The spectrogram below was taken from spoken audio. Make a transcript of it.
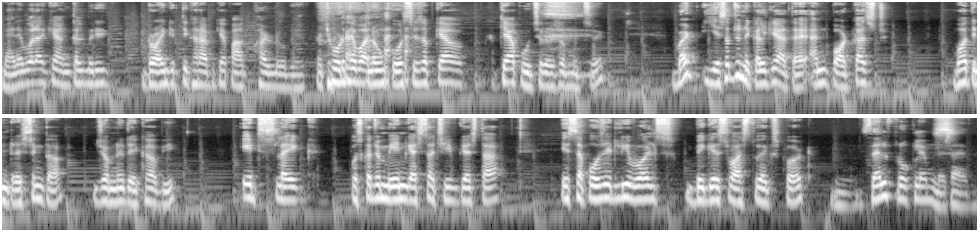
मैंने बोला कि अंकल मेरी ड्राइंग कितनी खराब है कि आप आँख फाड़ लोगे? मैं छोड़ने वाला हूँ कोर्स से सब क्या क्या पूछ रहे हो सब मुझसे? बट ये सब जो निकल के आता है एंड पॉडकास्ट बहुत इंटरेस्टिंग था जो हमने देखा अभी इट्स लाइक उसका जो मेन गेस्ट था चीफ गेस्ट था is supposedly world's biggest vastu expert self proclaimed है शायद।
